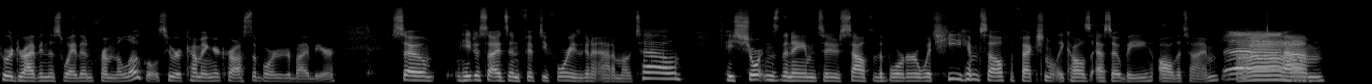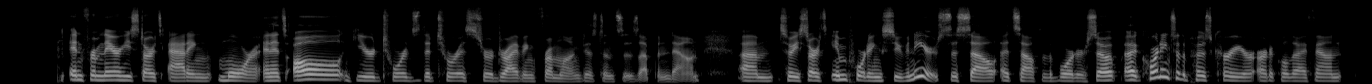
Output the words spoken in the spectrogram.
who are driving this way than from the locals who are coming across the border to buy beer. So he decides in 54 he's going to add a motel. He shortens the name to South of the Border, which he himself affectionately calls SOB all the time. Ah. Um, and from there he starts adding more and it's all geared towards the tourists who are driving from long distances up and down. Um, so he starts importing souvenirs to sell at south of the border. So according to the post courier article that i found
